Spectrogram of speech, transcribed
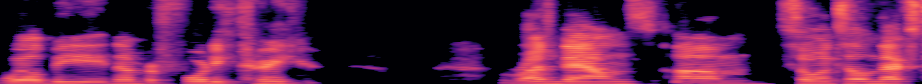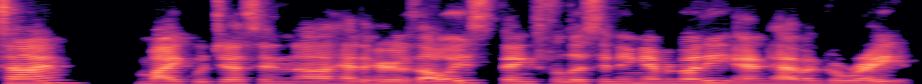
will be number 43. Rundowns. Um, so until next time, Mike with Jess and uh, Heather here as always. Thanks for listening, everybody, and have a great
